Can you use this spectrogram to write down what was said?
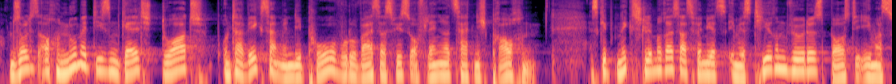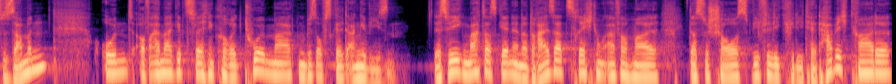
Und du solltest auch nur mit diesem Geld dort unterwegs sein im Depot, wo du weißt, das wirst du auf längere Zeit nicht brauchen. Es gibt nichts Schlimmeres, als wenn du jetzt investieren würdest, baust dir irgendwas zusammen und auf einmal gibt es vielleicht eine Korrektur im Markt und bist aufs Geld angewiesen. Deswegen mach das gerne in der Dreisatzrechnung einfach mal, dass du schaust, wie viel Liquidität habe ich gerade,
